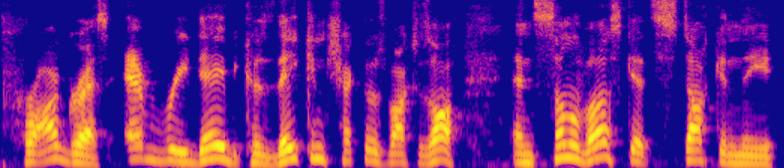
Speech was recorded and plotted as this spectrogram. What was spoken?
progress every day because they can check those boxes off. And some of us get stuck in the,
